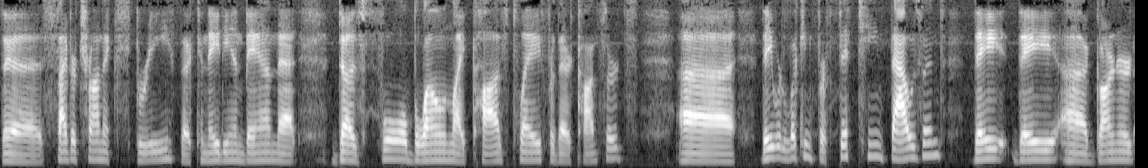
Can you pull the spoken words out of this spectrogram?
the Cybertronic Spree, the Canadian band that does full blown like cosplay for their concerts. Uh, they were looking for fifteen thousand. They they uh, garnered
